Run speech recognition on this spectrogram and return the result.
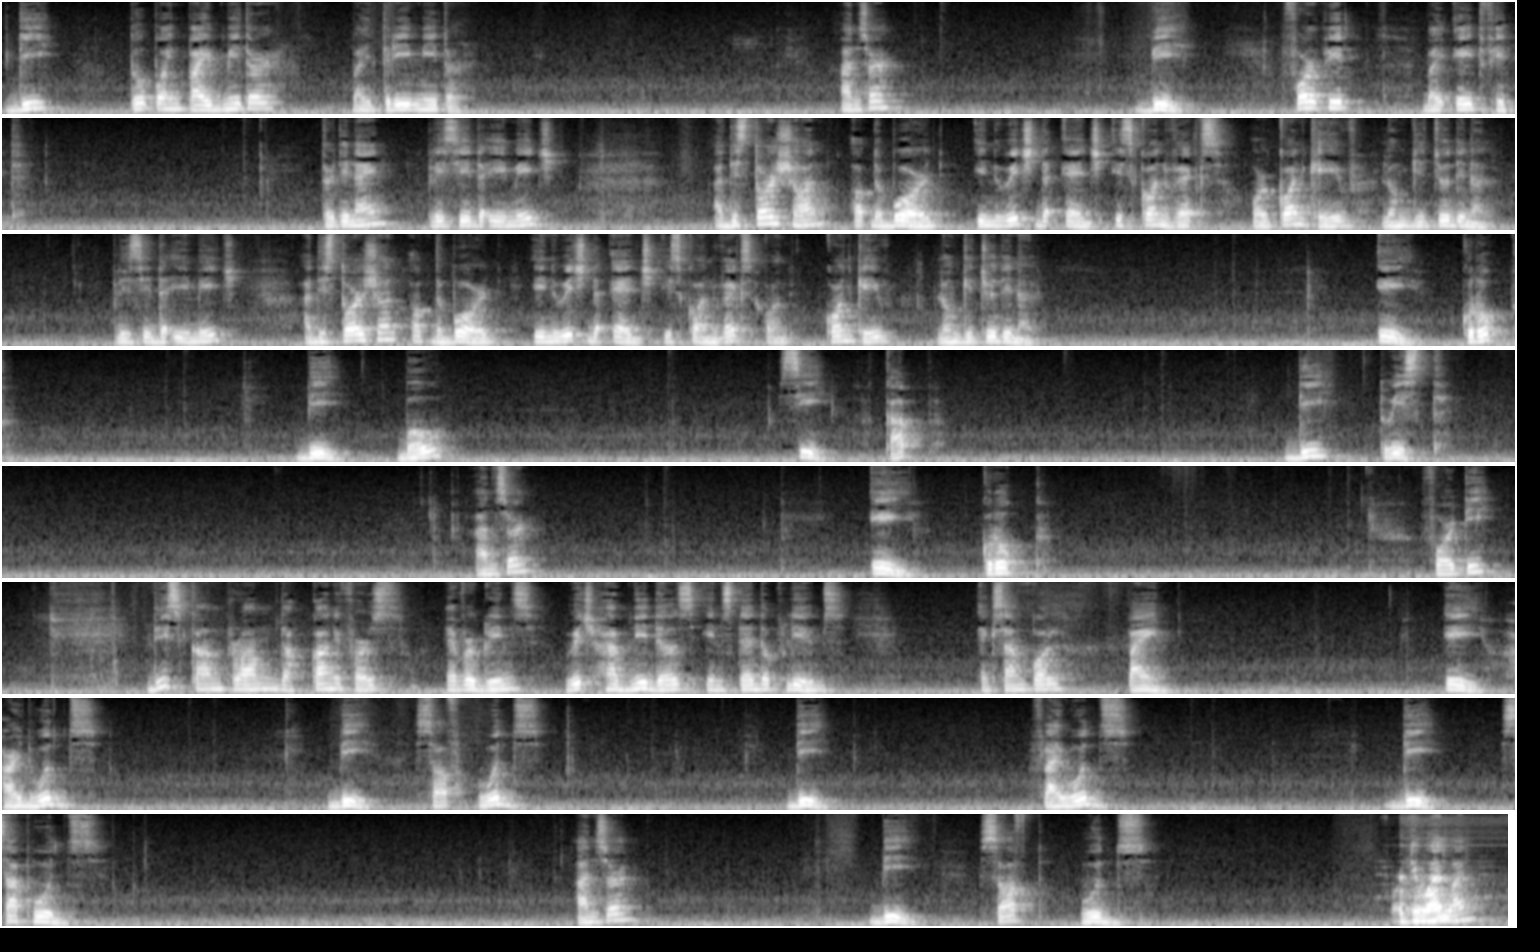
D. 2.5 meter by 3 meter. Answer? B. 4 feet by 8 feet. 39. Please see the image. A distortion of the board in which the edge is convex or concave longitudinal. Please see the image. A distortion of the board in which the edge is convex or concave longitudinal. A. Crook B. Bow C. Cup D. Twist Answer A. Crook 40. These come from the conifers, evergreens, which have needles instead of leaves. Example, pine. A. Hardwoods. B. Softwoods. D. Plywoods. D. Sapwoods. Answer B. Soft woods. 41. 41.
